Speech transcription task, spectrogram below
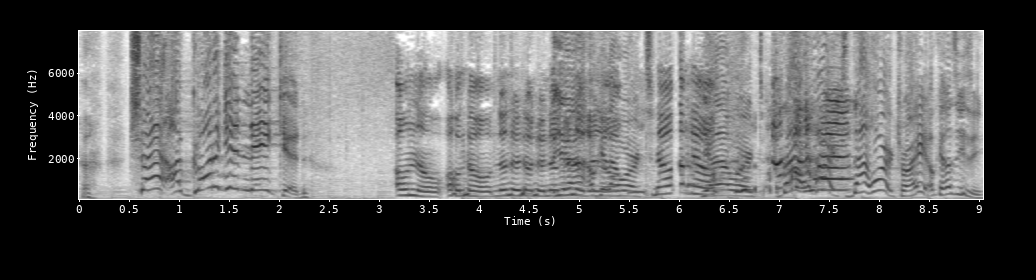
Chat, I'm gonna get naked. Oh no! Oh no! No! No! No! No! No! Yeah. No, no, okay, no. that worked. No! No! Yeah, that worked. that worked. That worked. Right? Okay, that's easy.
